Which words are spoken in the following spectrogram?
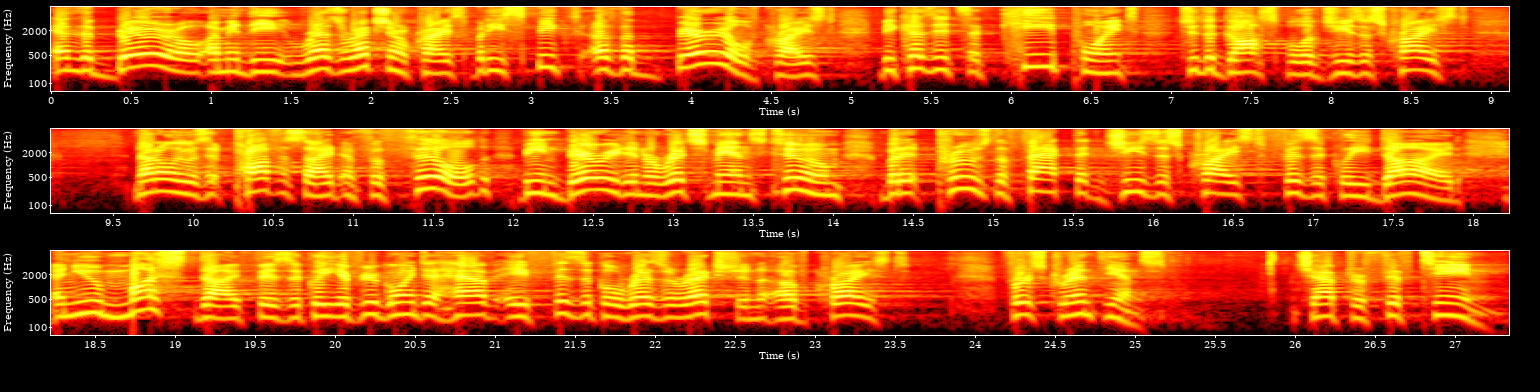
and the burial, I mean the resurrection of Christ, but he speaks of the burial of Christ because it's a key point to the gospel of Jesus Christ. Not only was it prophesied and fulfilled, being buried in a rich man's tomb, but it proves the fact that Jesus Christ physically died. And you must die physically if you're going to have a physical resurrection of Christ. 1 Corinthians chapter 15.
